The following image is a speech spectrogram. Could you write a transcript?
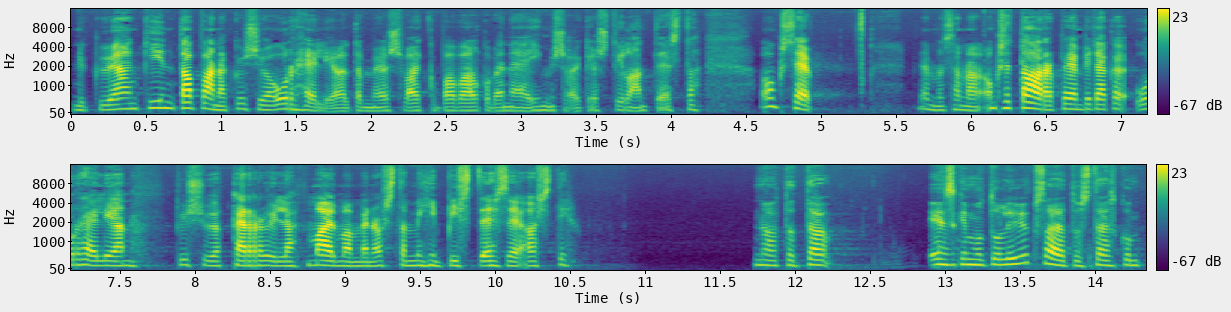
nykyäänkin tapana kysyä urheilijoilta myös vaikkapa valko ihmisoikeustilanteesta. Onko se, mitä mä sanon, onko se tarpeen, pitääkö urheilijan pysyä kärryillä maailmanmenosta mihin pisteeseen asti? No tota, ensinnäkin minulla tuli yksi ajatus tässä, kun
